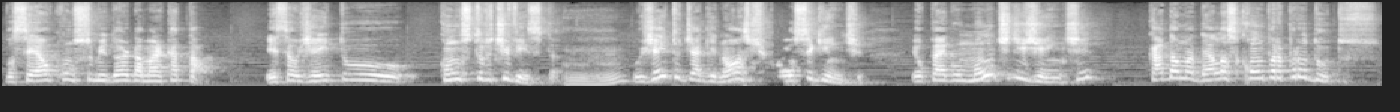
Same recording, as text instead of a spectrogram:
você é o consumidor da marca tal. Esse é o jeito construtivista. Uhum. O jeito diagnóstico é o seguinte: eu pego um monte de gente, cada uma delas compra produtos,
